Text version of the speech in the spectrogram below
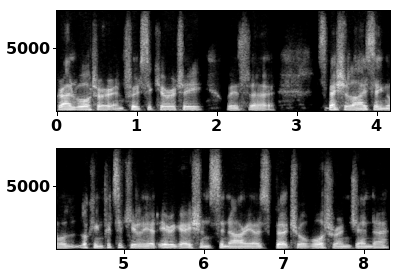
groundwater and food security with uh, specializing or looking particularly at irrigation scenarios, virtual water and gender,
